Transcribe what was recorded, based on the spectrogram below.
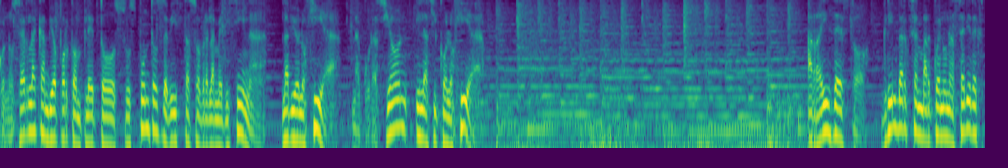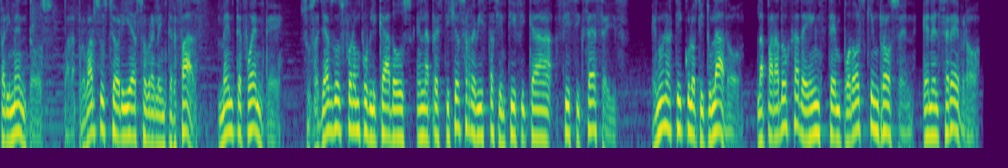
Conocerla cambió por completo sus puntos de vista sobre la medicina, la biología, la curación y la psicología. A raíz de esto, Greenberg se embarcó en una serie de experimentos para probar sus teorías sobre la interfaz mente-fuente. Sus hallazgos fueron publicados en la prestigiosa revista científica Physics Essays, en un artículo titulado La paradoja de Einstein-Podolsky-Rosen en el cerebro,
